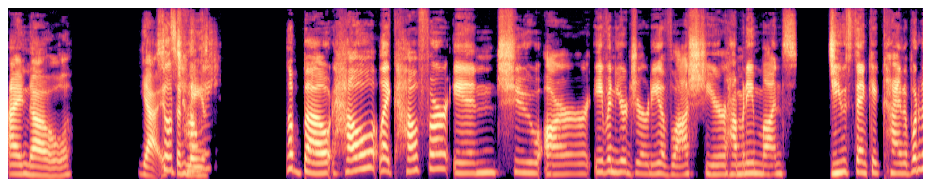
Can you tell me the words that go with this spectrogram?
I know. Yeah, so it's amazing. Me, about how like how far into our even your journey of last year how many months do you think it kind of what did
